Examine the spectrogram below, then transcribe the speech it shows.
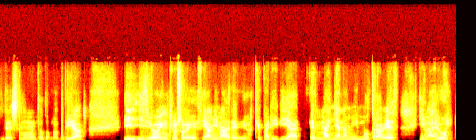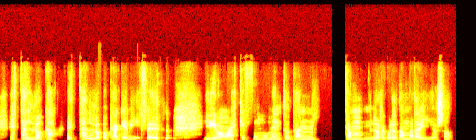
de ese, momento todos los días. Y, yo incluso le decía a mi madre, digo, es que pariría mañana mismo otra vez. Y mi madre, uy, estás loca, estás loca, ¿qué dices? Y digo, mamá, es que fue un momento tan, tan lo recuerdo tan maravilloso.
